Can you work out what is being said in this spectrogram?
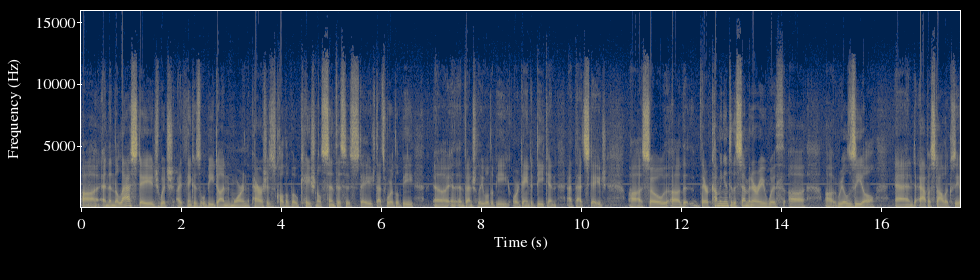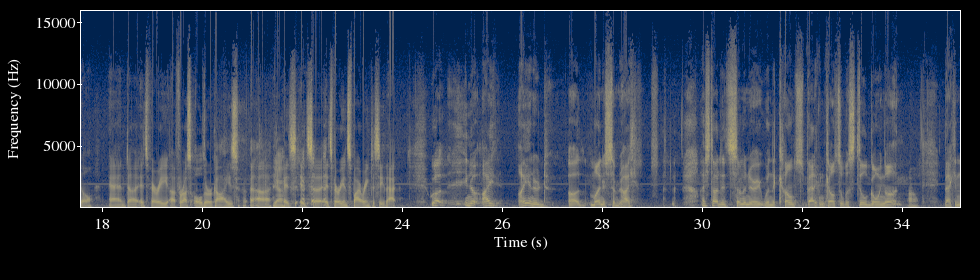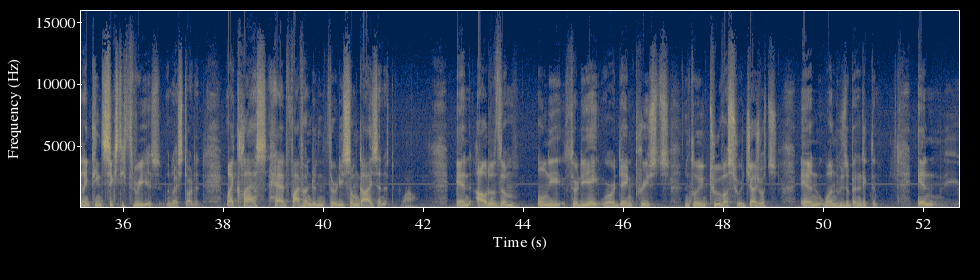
uh, and then the last stage which i think is will be done more in the parishes is called the vocational synthesis stage that's where they'll be uh, eventually will be ordained a deacon at that stage uh, so uh, the, they're coming into the seminary with uh, uh, real zeal and apostolic zeal. And uh, it's very, uh, for us older guys, uh, Yeah. it's, it's, uh, it's very inspiring to see that. Well, you know, I I entered uh, minor seminary. I, I started seminary when the council, Vatican Council was still going on. Oh. Back in 1963 is when I started. My class had 530 some guys in it, Wow. and out of them, only 38 were ordained priests, including two of us who are Jesuits, and one who's a Benedictine. And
